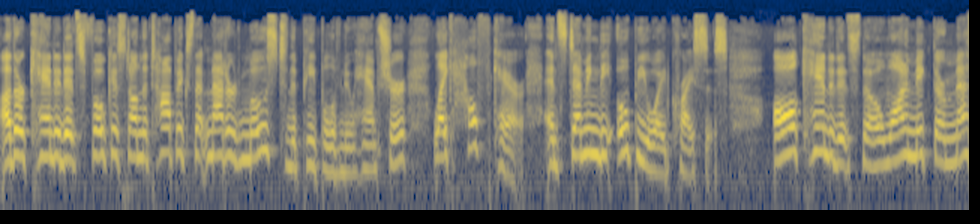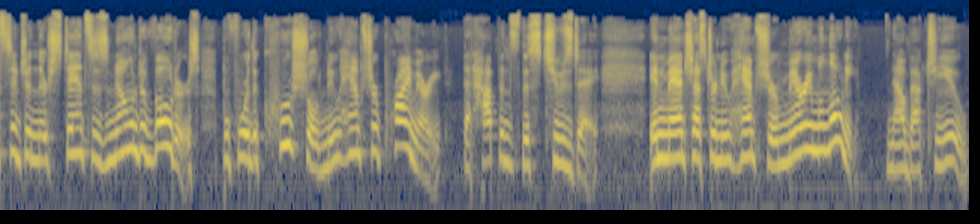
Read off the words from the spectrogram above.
Other candidates focused on the topics that mattered most to the people of New Hampshire, like health care and stemming the opioid crisis. All candidates, though, want to make their message and their stances known to voters before the crucial New Hampshire primary that happens this Tuesday. In Manchester, New Hampshire, Mary Maloney, now back to you.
